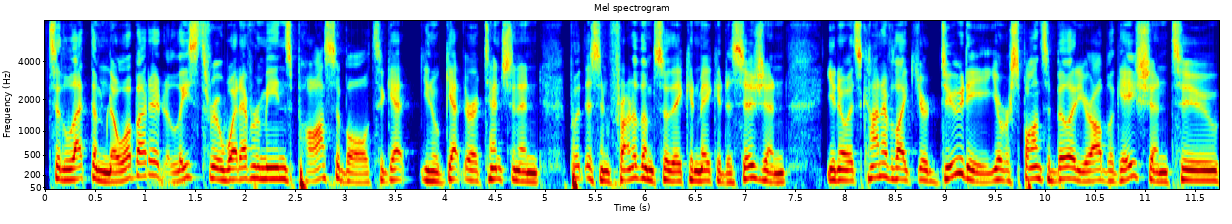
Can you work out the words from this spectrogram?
to let them know about it at least through whatever means possible to get you know get their attention and put this in front of them so they can make a decision? You know it's kind of like your duty your responsibility your obligation to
